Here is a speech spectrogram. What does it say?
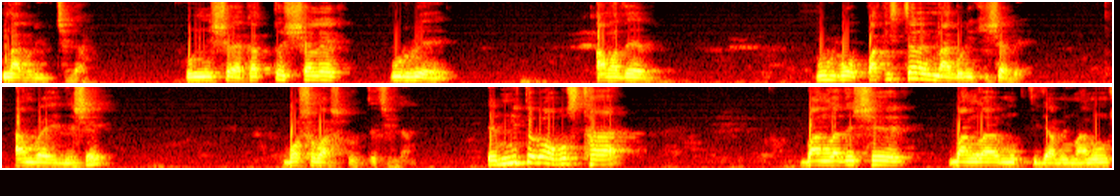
নাগরিক ছিলাম। উনিশশো একাত্তর সালের পূর্বে আমাদের পূর্ব পাকিস্তানের নাগরিক হিসাবে আমরা এই দেশে বসবাস করতেছিলাম এমনিতর অবস্থা বাংলাদেশের বাংলার মুক্তিগামী মানুষ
